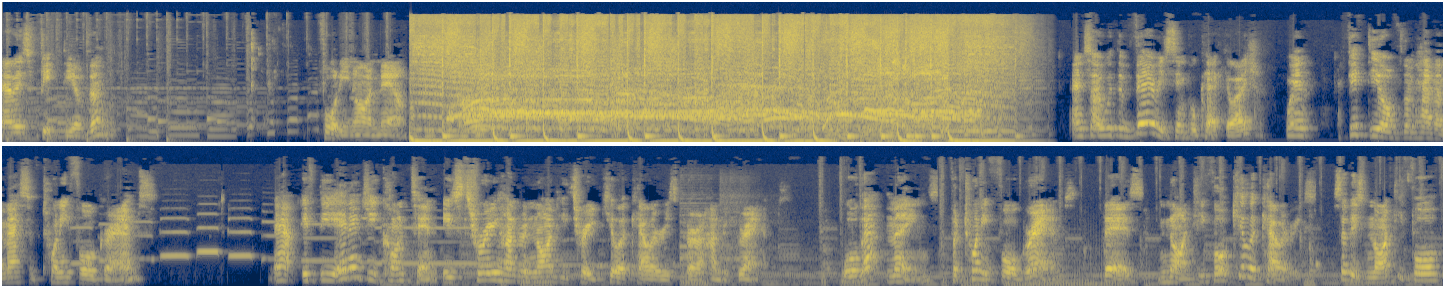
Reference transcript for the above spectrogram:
now there's 50 of them. 49 now. And so with a very simple calculation, when 50 of them have a mass of 24 grams, now if the energy content is 393 kilocalories per 100 grams, well that means for 24 grams, there's 94 kilocalories. So there's 94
